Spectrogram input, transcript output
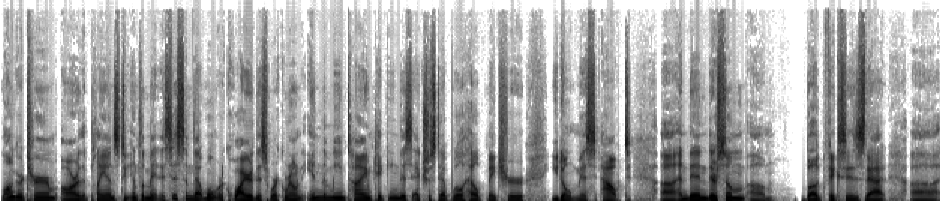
Longer term are the plans to implement a system that won't require this workaround. In the meantime, taking this extra step will help make sure you don't miss out. Uh, and then there's some um, bug fixes that uh,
